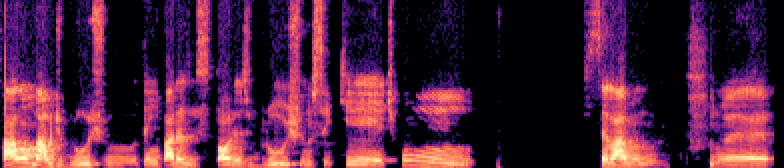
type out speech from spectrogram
falam mal de bruxo, tem várias histórias de bruxo, não sei o quê. É tipo um... Sei lá, mano. É,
